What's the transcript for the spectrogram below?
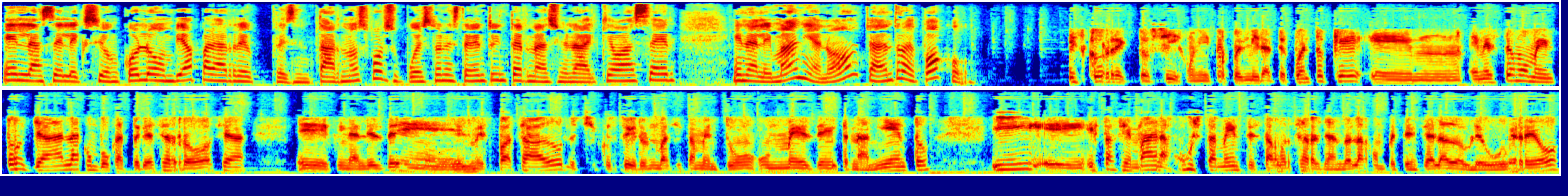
en la selección Colombia para representarnos, por supuesto, en este evento internacional que va a ser en Alemania, ¿no? Ya dentro de poco. Es correcto, sí, Juanito. Pues mira, te cuento que em, en este momento ya la convocatoria cerró, sea, eh, finales del mes pasado, los chicos tuvieron básicamente un, mes de entrenamiento y eh, esta semana justamente estamos desarrollando la competencia de la WRO.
